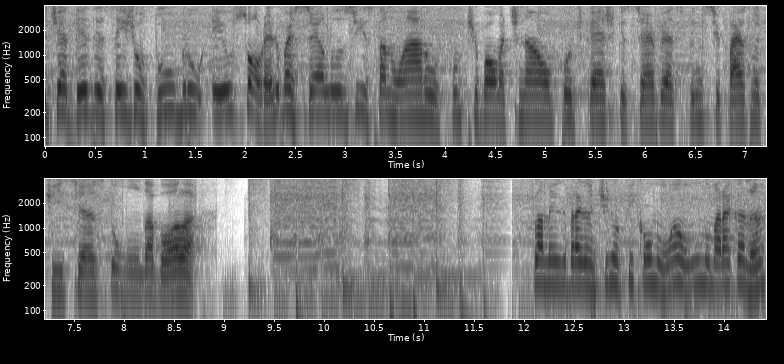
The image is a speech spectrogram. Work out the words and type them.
dia 16 de outubro, eu sou Aurélio Barcelos e está no ar o Futebol Matinal, podcast que serve as principais notícias do mundo da bola. Flamengo e Bragantino ficam no 1 a 1 no Maracanã.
